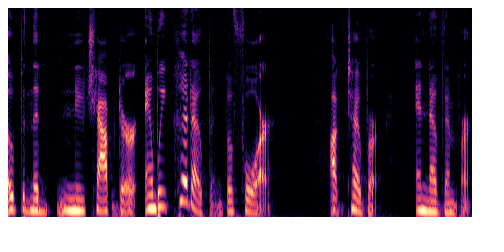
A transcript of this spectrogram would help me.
open the new chapter. And we could open before october and november.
